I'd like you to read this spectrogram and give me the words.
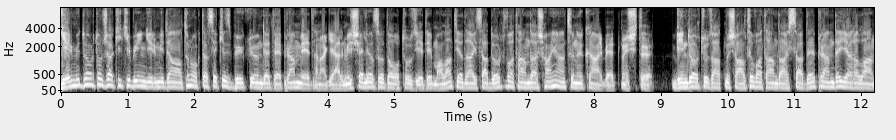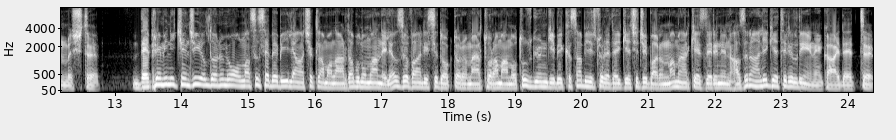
24 Ocak 2020'de 6.8 büyüklüğünde deprem meydana gelmiş, Elazığ'da 37, Malatya'da ise 4 vatandaş hayatını kaybetmişti. 1466 vatandaşsa depremde yaralanmıştı. Depremin ikinci yıl dönümü olması sebebiyle açıklamalarda bulunan Elazığ valisi Doktor Ömer Toraman 30 gün gibi kısa bir sürede geçici barınma merkezlerinin hazır hale getirildiğini kaydetti.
